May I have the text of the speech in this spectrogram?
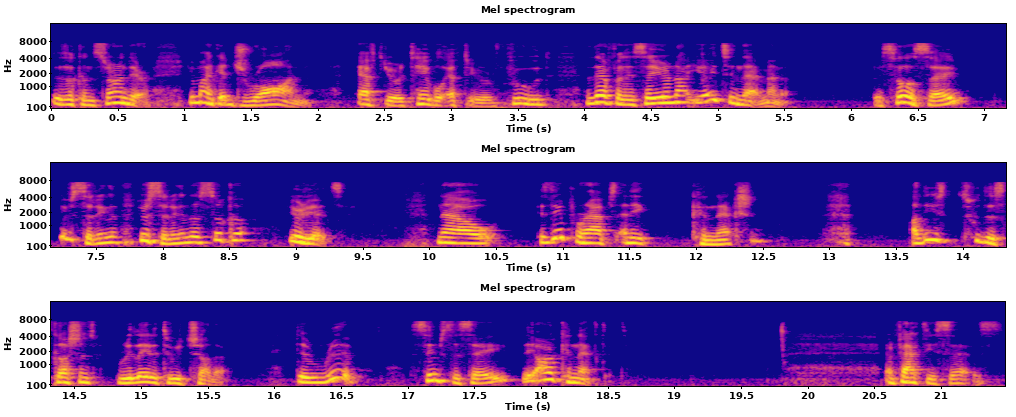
there's a concern there. You might get drawn after your table, after your food, and therefore they say you're not yaitz in that manner. Basil say you're sitting, you're sitting in the sukkah, you're yaitz. Now, is there perhaps any connection are these two discussions related to each other? The Rif seems to say they are connected. In fact, he says,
